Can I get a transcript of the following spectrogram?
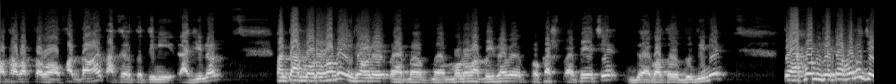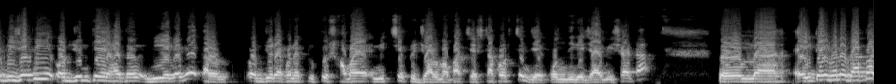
কথাবার্তা বা অফার দেওয়া হয়, তাতে হয়তো তিনি রাজি নন। কারণ তার মনোভাবে এই ধরনের মনোভাব এইভাবে প্রকাশ পেয়েছে, গত দুদিনে। তো এখন যেটা হলো যে বিজেপি অর্জুনকে হয়তো নিয়ে নেবে, কারণ অর্জুন এখন একটু একটু সময় নিচ্ছে, একটু জল মাপার চেষ্টা করছেন যে কোন দিকে যায় বিষয়টা। তো এইটাই হলো ব্যাপার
